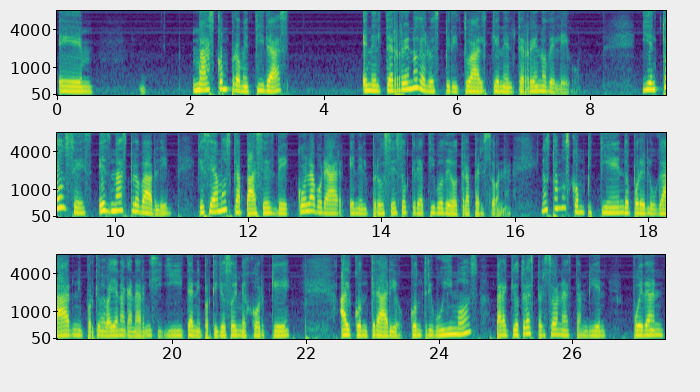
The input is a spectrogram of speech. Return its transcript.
em, más comprometidas en el terreno de lo espiritual que en el terreno del ego. Y entonces es más probable que seamos capaces de colaborar en el proceso creativo de otra persona. No estamos compitiendo por el lugar, ni porque me vayan a ganar mi sillita, ni porque yo soy mejor que. Al contrario, contribuimos para que otras personas también puedan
